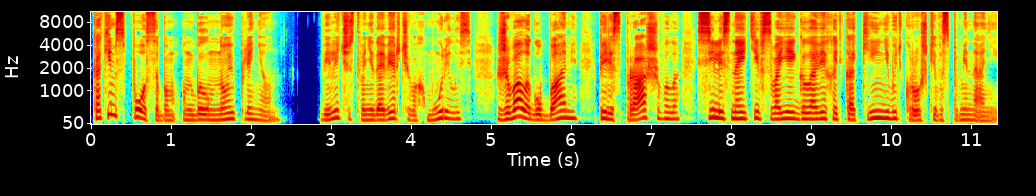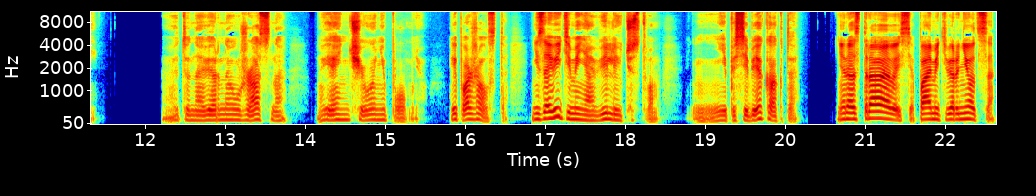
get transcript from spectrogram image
каким способом он был мною пленен. Величество недоверчиво хмурилось, жевало губами, переспрашивало, силясь найти в своей голове хоть какие-нибудь крошки воспоминаний. «Это, наверное, ужасно, но я ничего не помню. И, пожалуйста, не зовите меня Величеством. Не по себе как-то». «Не расстраивайся, память вернется,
